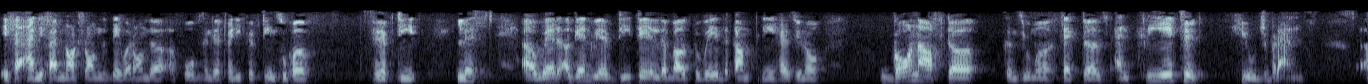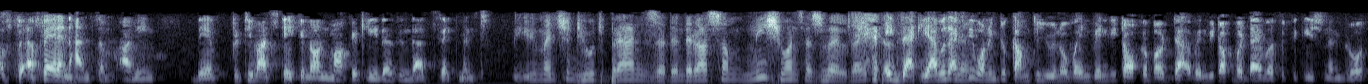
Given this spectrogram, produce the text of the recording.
If I, and if I'm not wrong, they were on the uh, Forbes India 2015 Super 50 list, uh, where again we have detailed about the way the company has, you know, gone after consumer sectors and created huge brands fair and handsome. I mean, they've pretty much taken on market leaders in that segment. You mentioned huge brands, uh, then there are some niche ones as well, right? exactly. I was actually yeah. wanting to come to you. You know, when when we talk about di- when we talk about diversification and growth,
